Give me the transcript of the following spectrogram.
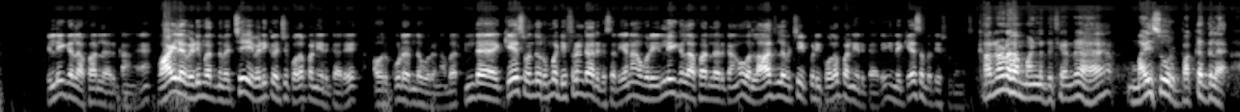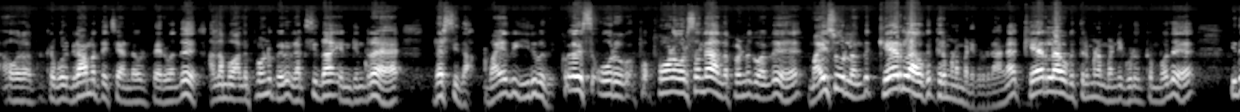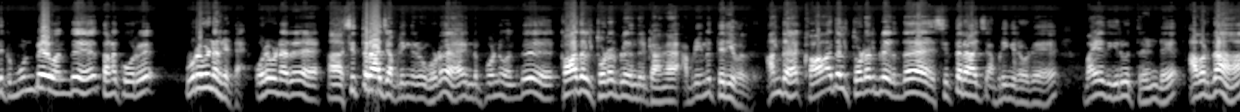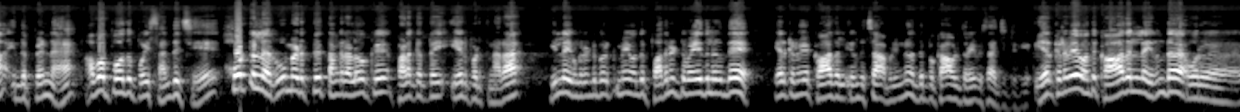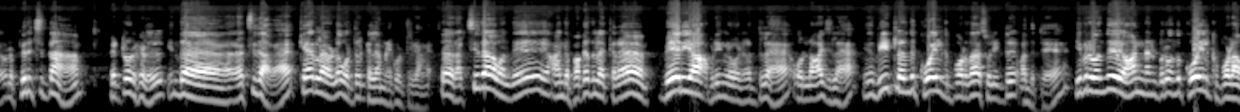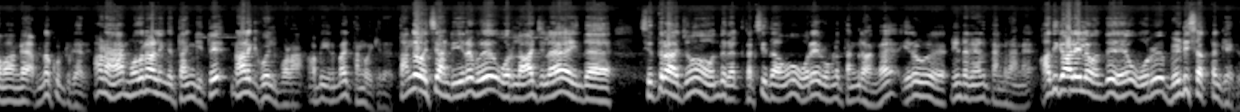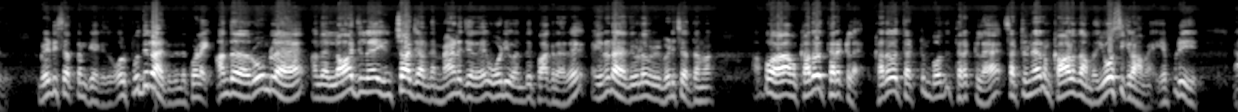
இல்லீகல் அஃபேரில் இருக்காங்க. வாயில வெடிமருந்து வச்சு வெடிக்க வச்சு கொலை பண்ணியிருக்காரு. அவர் கூட இருந்த ஒரு நபர். இந்த கேஸ் வந்து ரொம்ப டிஃப்ரெண்ட்டாக இருக்குது சார் ஏன்னா ஒரு இல்லீகல் அஃபேரில் இருக்காங்க ஒரு லாட்ஜில் வச்சு இப்படி கொலை பண்ணியிருக்காரு. இந்த கேஸை பற்றி சொல்லுங்கள் கர்நாடகா மாநிலத்தை சேர்ந்த மைசூர் பக்கத்தில் ஒரு ஒரு கிராமத்தை சேர்ந்த ஒரு பேர் வந்து அந்த அந்த பொண்ணு பேர் ரக்ஷிதா என்கின்ற தர்சிதா வயது இருபது. ஒரு போன வருஷம் தான் அந்த பெண்ணுக்கு வந்து மைசூர்ல இருந்து கேரளாவுக்கு திருமணம் பண்ணி கொடுக்குறாங்க. கேரளாவுக்கு திருமணம் பண்ணி கொடுக்கும்போது இதுக்கு முன்பே வந்து தனக்கு ஒரு உறவினர்கிட்ட உறவினர் சித்தராஜ் அப்படிங்கிறவர் கூட இந்த பொண்ணு வந்து காதல் தொடர்பில் இருந்திருக்காங்க அப்படின்னு தெரிய வருது. அந்த காதல் தொடர்பில் இருந்த சித்தராஜ் அப்படிங்கிறவர் வயது இருபத்தி ரெண்டு அவர் தான் இந்த பெண்ணை அவ்வப்போது போய் சந்திச்சு ஹோட்டலில் ரூம் எடுத்து தங்குற அளவுக்கு பழக்கத்தை ஏற்படுத்தினாரா? இல்லை இவங்க ரெண்டு பேருக்குமே வந்து பதினெட்டு வயதுலேருந்தே ஏற்கனவே காதல் இருந்துச்சா அப்படின்னு வந்து இப்போ காவல்துறை விசாரிச்சுட்டு இருக்கு. ஏற்கனவே வந்து காதலில் இருந்த ஒரு ஒரு பிரித்து தான் பெற்றோர்கள் இந்த ரக்ஷிதாவை கேரளாவில் ஒருத்தர் கல்யாணம் பண்ணி கொடுத்துருக்காங்க. ஸோ ரக்ஷிதா வந்து அந்த பக்கத்தில் இருக்கிற பேரியா அப்படிங்கிற ஒரு இடத்துல ஒரு லாட்ஜில் வீட்டில் இருந்து கோயிலுக்கு போகிறதா சொல்லிட்டு வந்துட்டு இவர் வந்து ஆண் நண்பர் வந்து கோயிலுக்கு போகலாம் வாங்க அப்படின்னு தான் கூப்பிட்டுருக்காரு. ஆனால் முத நாள் இங்கே தங்கிட்டு நாளைக்கு கோயிலுக்கு போகலாம் அப்படிங்கிற மாதிரி தங்க வைக்கிறார். தங்க வச்சு அன்று இரவு ஒரு லாட்ஜில் இந்த சித்ராஜும் வந்து ரக்- ரக்ஷிதாவும் ஒரே ரூம்ல தங்குறாங்க. இரவு நீண்ட நேரம் தங்குறாங்க. அதிகாலையில வந்து ஒரு வெடி சத்தம் கேட்குது வெடி சத்தம் கேட்குது ஒரு புதிரா இருக்குது இந்த கொலை. அந்த ரூம்ல அந்த லாட்ஜில் இன்சார்ஜ் அந்த மேனேஜர் ஓடி வந்து பார்க்குறாரு என்னடா இது இவ்வளவு வெடி சத்தம்? அப்போ அவன் கதவை திறக்கல. கதவை தட்டும் போது திறக்கல. சற்று நேரம் காலதாமதம் யோசிக்கிறான் அவன். எப்படி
